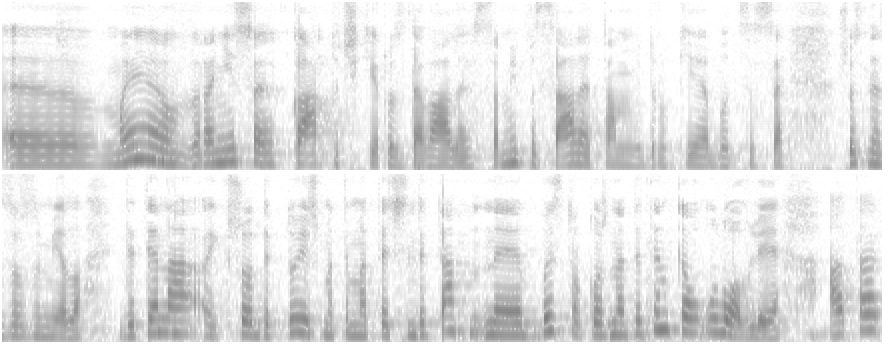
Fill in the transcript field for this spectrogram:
е, ми раніше карточки роздавали, самі писали там від руки, або це все щось незрозуміло. Дитина, якщо диктуєш математичний диктант, не швидко кожна дитинка уловлює. А так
